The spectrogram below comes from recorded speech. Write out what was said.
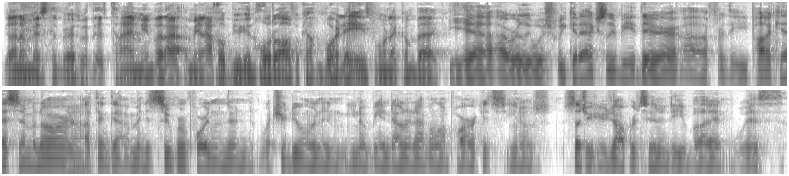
gonna miss the birth with this timing. But I, I mean, I hope you can hold off a couple more days for when I come back. Yeah, I really wish we could actually be there uh, for the podcast seminar. Yeah. I think that I mean it's super important in what you're doing, and you know, being down at Avalon Park, it's you know such a huge opportunity. But with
